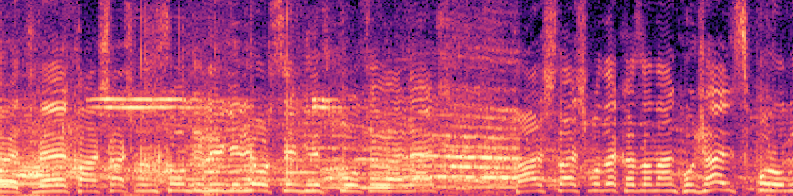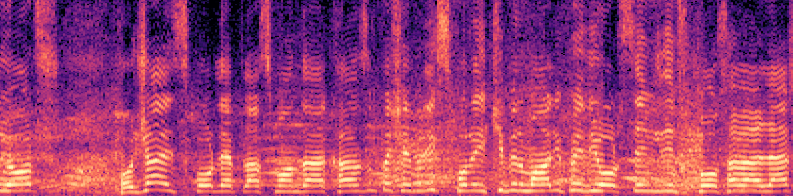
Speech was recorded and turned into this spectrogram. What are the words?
Evet ve karşılaşmanın son düdüğü geliyor sevgili futbol severler. Karşılaşmada kazanan Kocaeli Spor oluyor. Kocaeli Spor deplasmanda Kazımpaşa Birlik Spor'u 2-1 mağlup ediyor sevgili futbol severler.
